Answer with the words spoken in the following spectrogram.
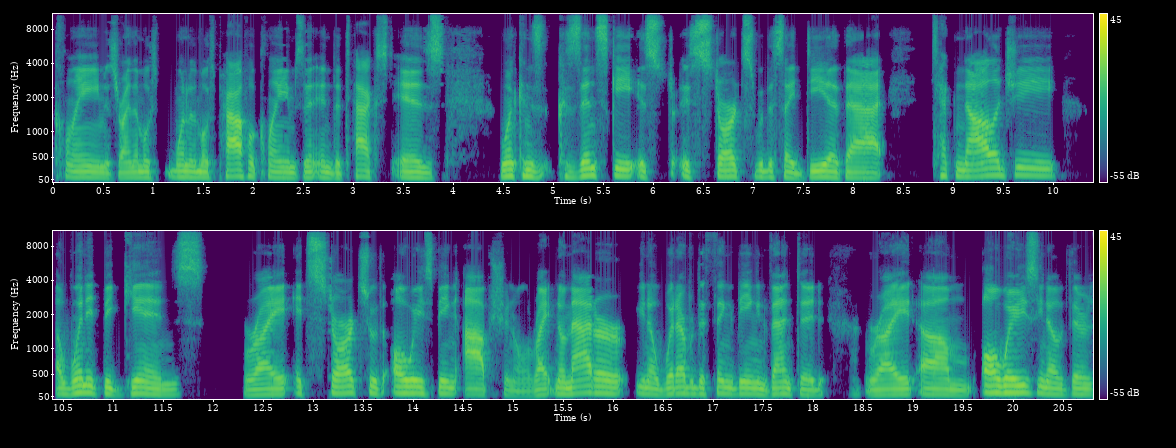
claims right the most one of the most powerful claims in, in the text is when kaczynski is, is starts with this idea that technology uh, when it begins right it starts with always being optional right no matter you know whatever the thing being invented right um always you know they're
